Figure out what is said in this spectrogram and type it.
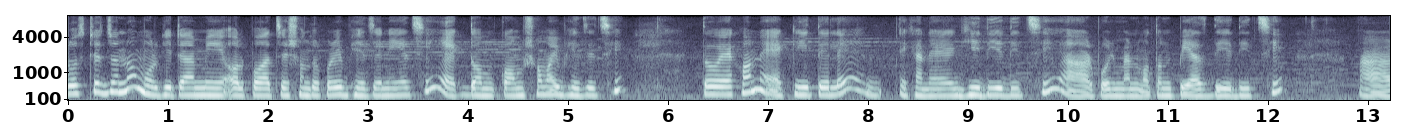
রোস্টের জন্য মুরগিটা আমি অল্প আঁচে সুন্দর করে ভেজে নিয়েছি, একদম কম সময় ভেজেছি। তো এখন একই তেলে এখানে ঘি দিয়ে দিচ্ছি আর পরিমাণ মতন পেঁয়াজ দিয়ে দিচ্ছি। আর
